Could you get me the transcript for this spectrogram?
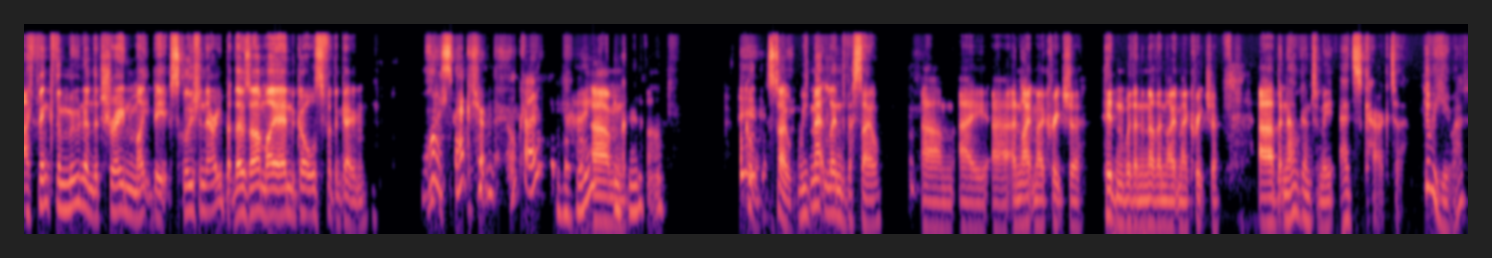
I think the moon and the train might be exclusionary, but those are my end goals for the game. What a spectrum. okay. Right? Um, Incredible. Cool. So we've met Lind Vassale, um, a uh, a nightmare creature hidden within another nightmare creature. Uh, but now we're going to meet Ed's character. Who are you, Ed?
